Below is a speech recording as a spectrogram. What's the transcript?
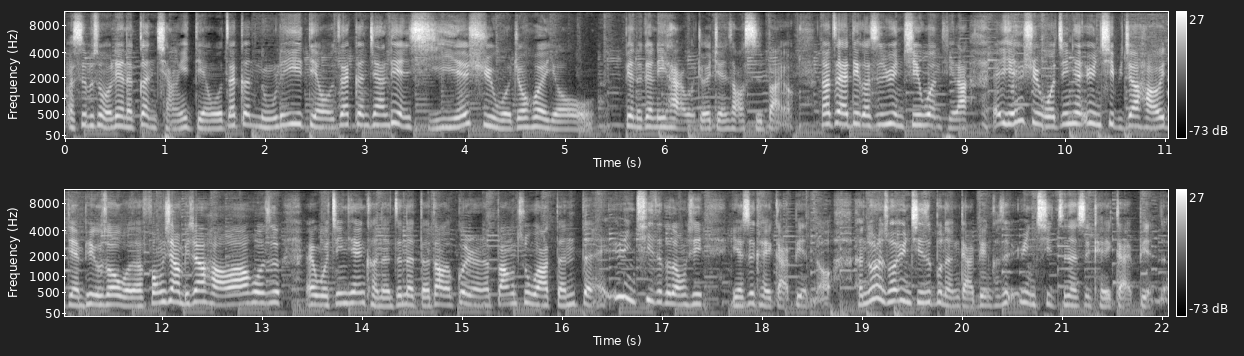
呃是不是我练得更强一点，我再更努力一点，我再更加练习，也许我就会有变得更厉害，我就会减少失败哦。那再第二个是运气问题啦，诶，也许我今天运气比较好一点，譬如说我的风向比较好啊，或是诶我今天可能真的得到了贵人的帮助啊等等。运气这个东西也是可以改变的哦。很多人说运气是不能改变，可是运气真的是可以改变的。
